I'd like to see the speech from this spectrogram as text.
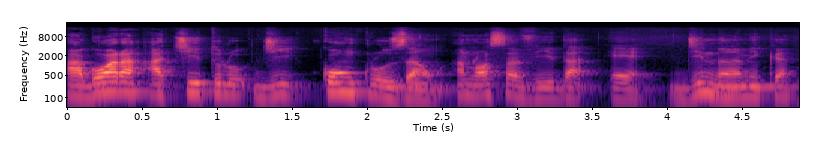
agora a título de conclusão, a nossa vida é dinâmica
